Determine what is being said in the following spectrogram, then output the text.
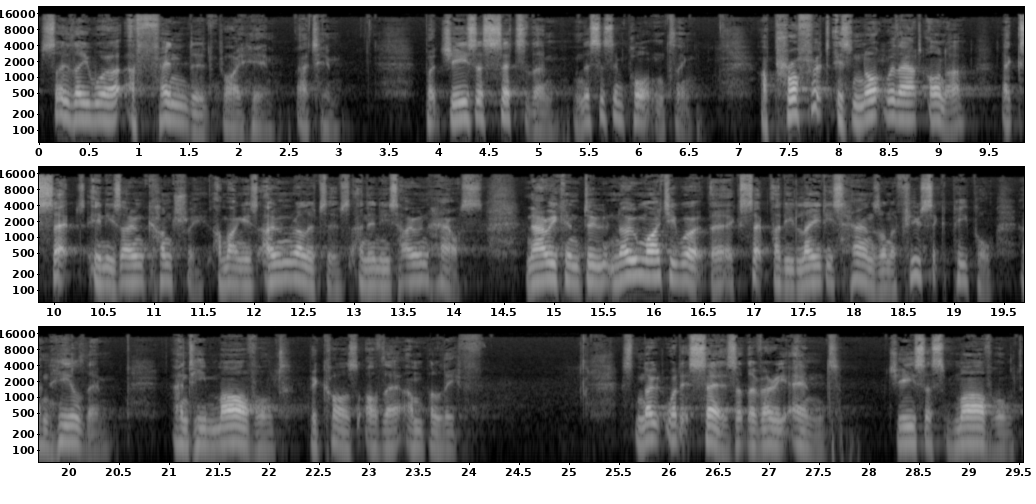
So they were offended by him, at him. But Jesus said to them, and this is an important thing a prophet is not without honor except in his own country, among his own relatives, and in his own house. Now he can do no mighty work there except that he laid his hands on a few sick people and healed them. And he marveled because of their unbelief. note what it says at the very end Jesus marveled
